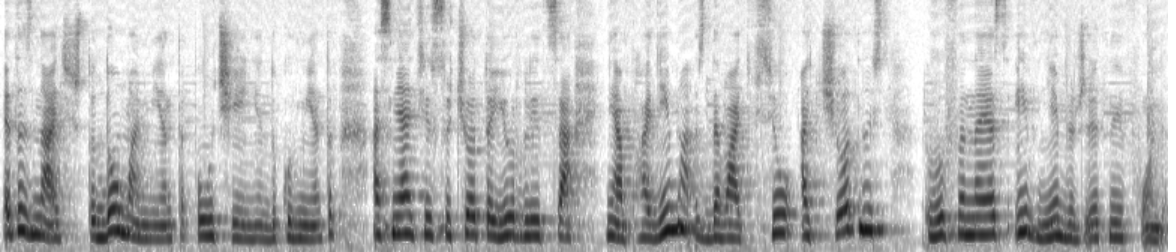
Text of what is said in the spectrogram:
Это значит, что до момента получения документов о снятии с учета юрлица необходимо сдавать всю отчетность в ФНС и внебюджетные фонды.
